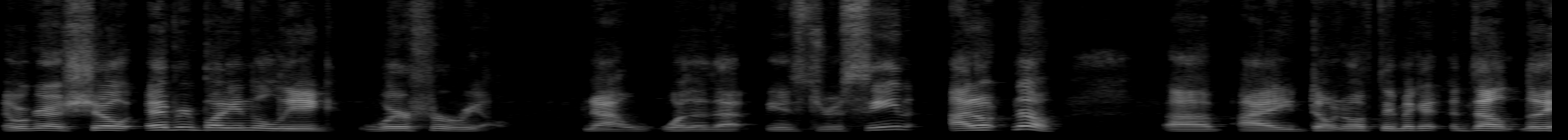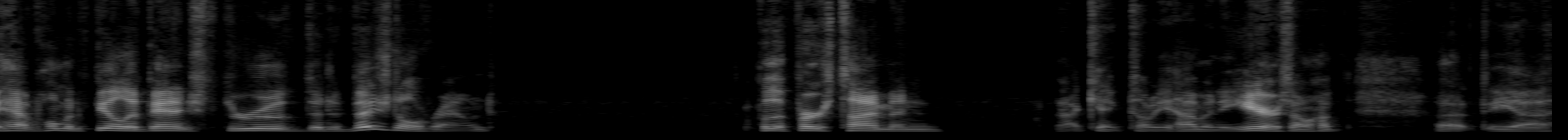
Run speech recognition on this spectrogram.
and we're going to show everybody in the league we're for real. Now, whether that means through a scene, I don't know. Uh, I don't know if they make it. They'll, they have home and field advantage through the divisional round for the first time in I can't tell you how many years. I don't have uh, the uh,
